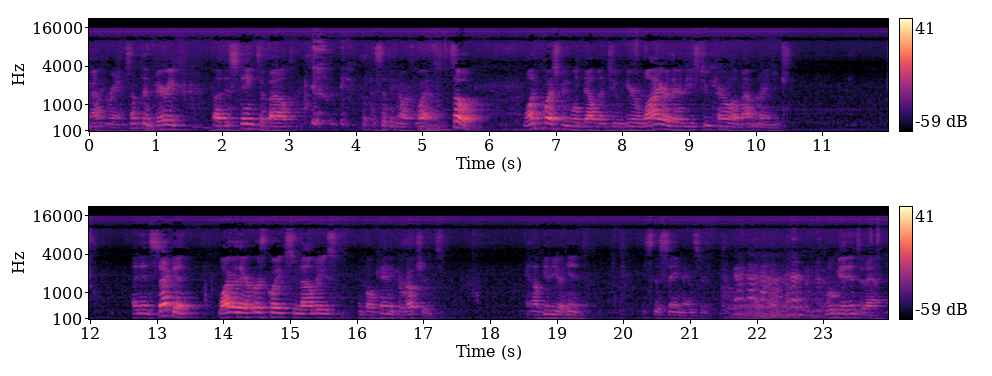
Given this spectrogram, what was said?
mountain range. Something very uh, distinct about the Pacific Northwest. So, one question we'll delve into here why are there these two parallel mountain ranges? And then, second, why are there earthquakes, tsunamis, and volcanic eruptions? And I'll give you a hint it's the same answer. we'll get into that.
